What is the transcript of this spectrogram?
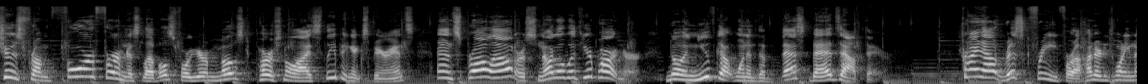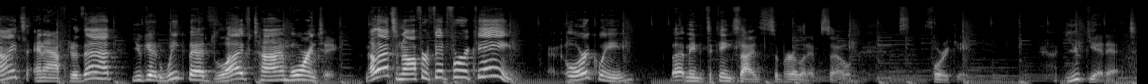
Choose from four firmness levels for your most personalized sleeping experience and sprawl out or snuggle with your partner, knowing you've got one of the best beds out there. Try it out risk-free for 120 nights, and after that, you get WinkBed's lifetime warranty. Now that's an offer fit for a king or a queen. But I mean, it's a king size superlative, so for a king. You get it.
